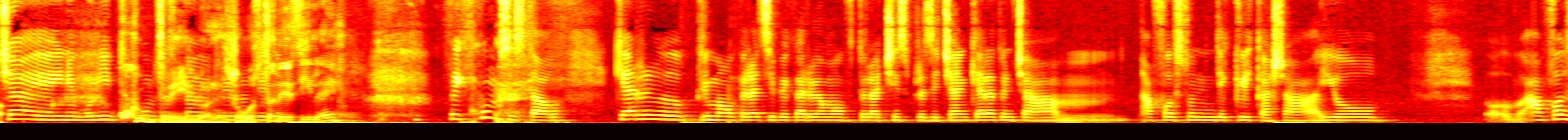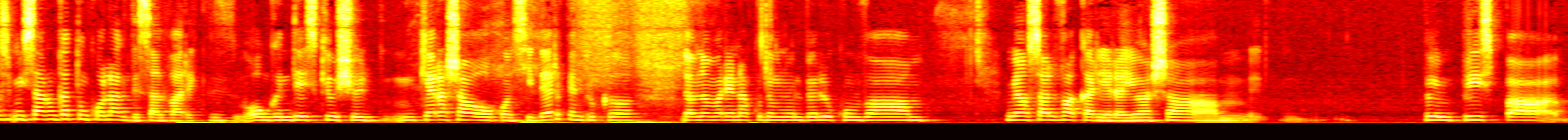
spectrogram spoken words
Ce ai nebunit? Cum să trei stau luni? trei 100 de zile? Păi cum să stau? Chiar uh, prima operație pe care eu am avut-o la 15 ani, chiar atunci a, a fost un declic așa. Eu uh, am fost, mi s-a aruncat un colac de salvare. O gândesc eu și eu chiar așa o consider, pentru că doamna Mariana cu domnul Belu cumva mi-au salvat cariera. Eu așa prin prispa,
